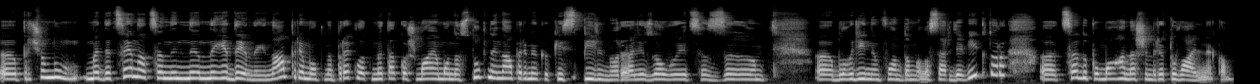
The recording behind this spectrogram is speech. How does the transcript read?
Е, причому ну, медицина це не, не, не єдиний напрямок. Наприклад, ми також маємо наступний напрямок, який спільно реалізовується з е, благодійним фондом Милосердя Віктор. Е, це допомога нашим рятувальникам.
